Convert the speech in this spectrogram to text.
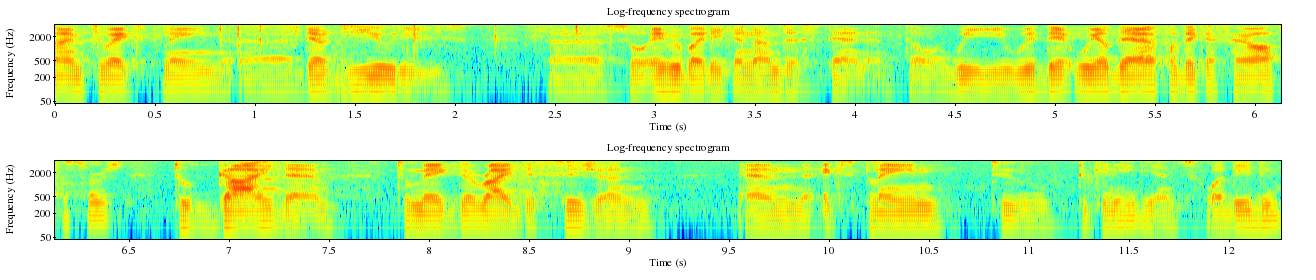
time to explain uh, their duties uh, so everybody can understand it. So we, we, de- we are there, public affairs officers, to guide them to make the right decision and explain to, to Canadians what they do.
